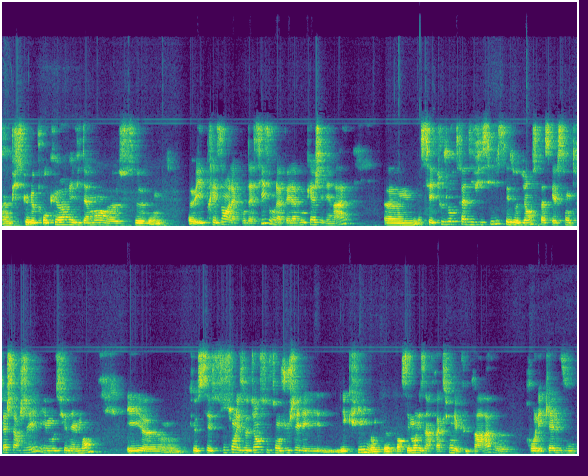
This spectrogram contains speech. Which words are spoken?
hein, puisque le procureur évidemment est présent à la cour d'assises, on l'appelle avocat général. Euh, c'est toujours très difficile ces audiences parce qu'elles sont très chargées émotionnellement et euh, que ce sont les audiences où sont jugés les, crimes, donc euh, forcément les infractions les plus graves pour lesquelles vous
